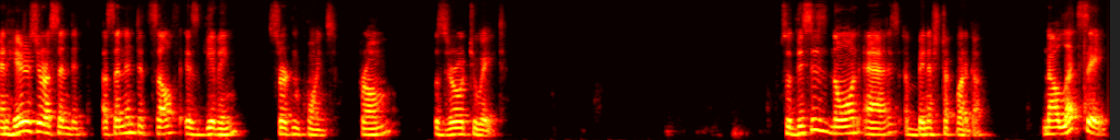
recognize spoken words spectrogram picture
And here's your ascendant. Ascendant itself is giving certain points from zero to eight. So this is known as a Binashtak Varga. Now let's say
